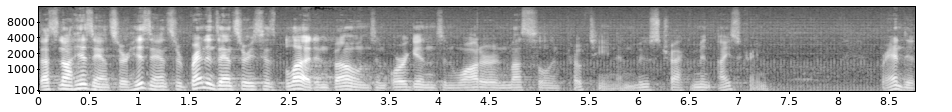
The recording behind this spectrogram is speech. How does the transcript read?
that's not his answer. His answer, Brandon's answer, he says blood and bones and organs and water and muscle and protein and moose track mint ice cream. Brandon,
